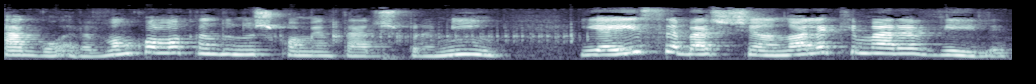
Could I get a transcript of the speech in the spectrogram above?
agora? Vão colocando nos comentários para mim. E aí, Sebastiano, olha que maravilha.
